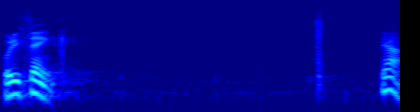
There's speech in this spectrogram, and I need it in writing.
What do you think? Yeah.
